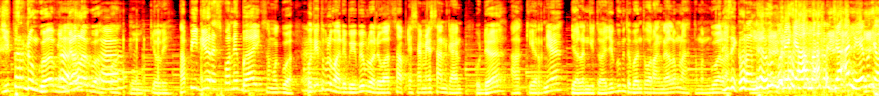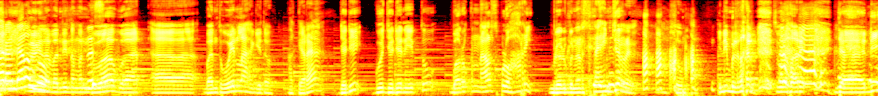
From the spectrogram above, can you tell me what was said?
Jiper dong gue Minder lah gue Wah gokil nih. Tapi dia responnya baik sama gue Waktu itu belum ada BB Belum ada Whatsapp SMS-an kan. Udah akhirnya Jalan gitu aja. Gue minta bantu orang dalam lah Temen gue lah. Asik orang Iya. dalam. Udah kayak amar kerjaan ya pakai orang dalam Gue minta bantuin temen gue buat eh, bantuin lah gitu. Akhirnya jadi gue jadian itu baru kenal 10 hari. Bener-bener stranger. Sumpah. Ini beneran 10 hari. Jadi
